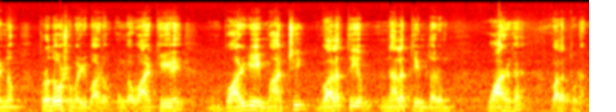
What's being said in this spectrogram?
எண்ணம் பிரதோஷ வழிபாடும் உங்கள் வாழ்க்கையிலே. வழியை மாற்றி வளத்தையும் நலத்தையும் தரும். வாழ்க வளத்துடன்.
